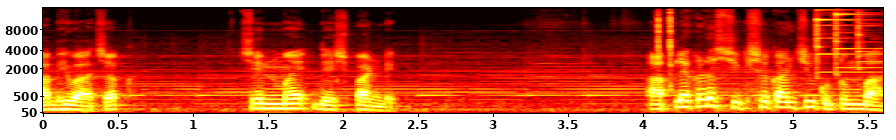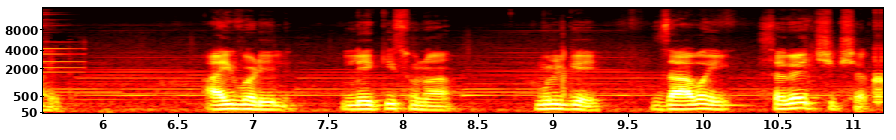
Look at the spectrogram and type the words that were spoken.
अभिवाचक चिन्मय देशपांडे. आपल्याकडं शिक्षकांची कुटुंब आहेत. आई वडील लेकी सुना मुलगे जावई सगळेच शिक्षक.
